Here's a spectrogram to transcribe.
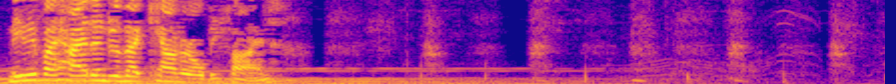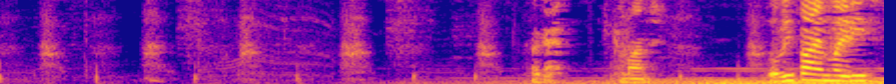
Maybe if I hide under that counter, I'll be fine. Okay, come on. We'll be fine, lady.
